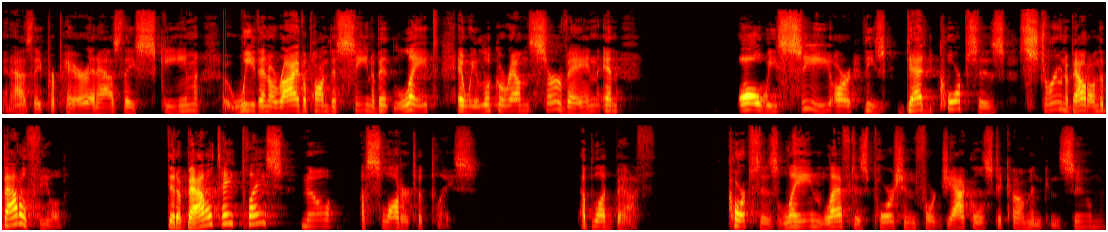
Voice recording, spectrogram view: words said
And as they prepare and as they scheme, we then arrive upon the scene a bit late and we look around surveying and all we see are these dead corpses strewn about on the battlefield. Did a battle take place? No, a slaughter took place. A bloodbath. Corpses laid left as portion for jackals to come and consume.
